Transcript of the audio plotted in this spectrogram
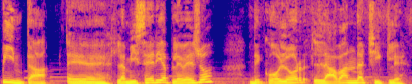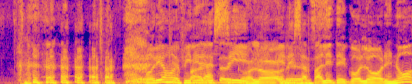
pinta eh, la miseria plebeyo de color lavanda chicle. Podríamos definir así, en esa paleta de colores, ¿no?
